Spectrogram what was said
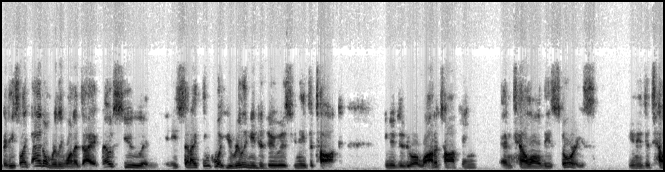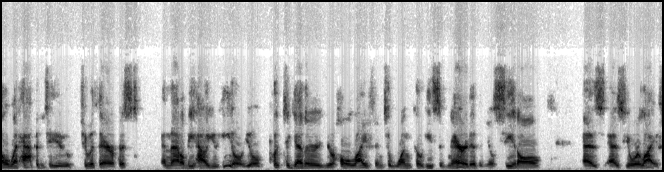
but he's like, I don't really want to diagnose you, and, and he said, I think what you really need to do is you need to talk. You need to do a lot of talking and tell all these stories. You need to tell what happened to you to a therapist and that'll be how you heal. You'll put together your whole life into one cohesive narrative, and you'll see it all as as your life.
